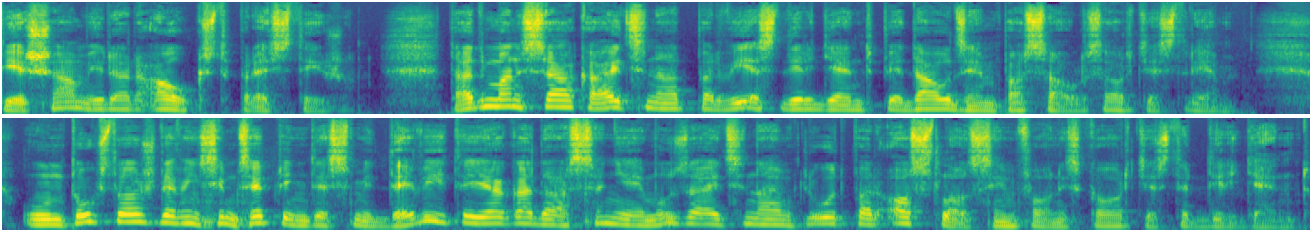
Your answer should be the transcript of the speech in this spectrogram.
tiešām ir ar augstu prestižu. Tad mani sāka aicināt par viesdiriģentu pie daudziem pasaules orķestriem, un 1979. gadā saņēmu uzaicinājumu kļūt par Oslo simfonisko orķestra diriģentu.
